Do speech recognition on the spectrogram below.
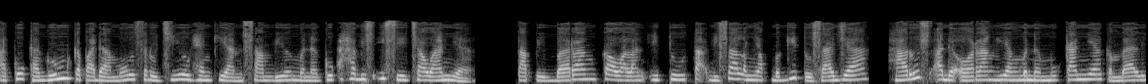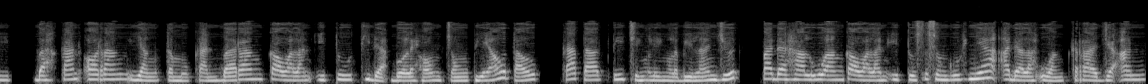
aku kagum kepadamu seru Jiu Heng Kian sambil meneguk habis isi cawannya. Tapi barang kawalan itu tak bisa lenyap begitu saja, harus ada orang yang menemukannya kembali, bahkan orang yang temukan barang kawalan itu tidak boleh Hong Chong Piao tahu, kata Ti Ching Ling lebih lanjut, padahal uang kawalan itu sesungguhnya adalah uang kerajaan,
